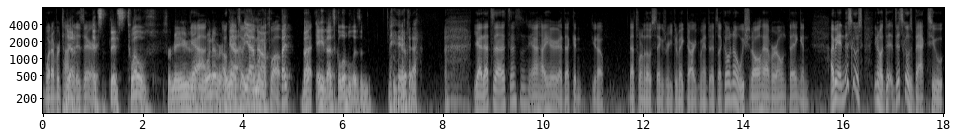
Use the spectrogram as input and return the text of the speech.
whatever time yeah. it is there? It's it's twelve for me. Yeah. Whatever. Okay, Yeah. so yeah, no. 12. But, but But- hey, that's globalism. Yeah, that's, uh, that's yeah, I hear you. That can you know, that's one of those things where you can make the argument. That it's like, oh no, we should all have our own thing, and I mean, and this goes, you know, th- this goes back to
